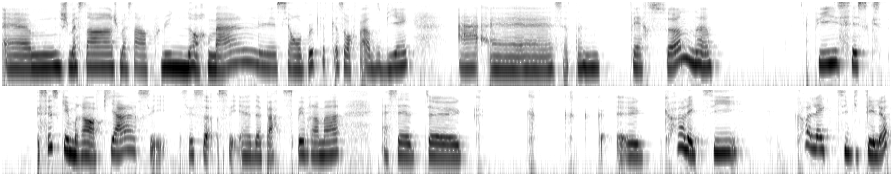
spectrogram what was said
euh, je me sens je me sens plus normale euh, si on veut peut-être que ça va faire du bien à euh, certaines personnes puis c'est ce qui, c'est ce qui me rend fière c'est ça c'est de participer vraiment à cette collectivité là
